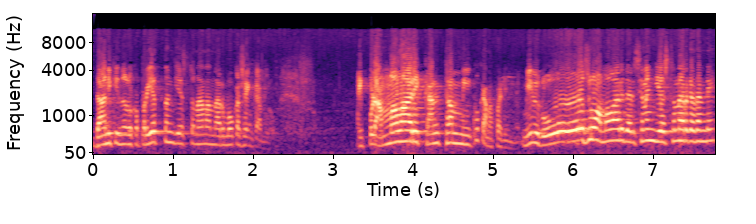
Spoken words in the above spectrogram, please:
దానికి నేను ఒక ప్రయత్నం చేస్తున్నానన్నారు మూకశంకర్లు. ఇప్పుడు అమ్మవారి కంఠం మీకు కనపడింది. మీరు రోజు అమ్మవారి దర్శనం చేస్తున్నారు కదండి.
